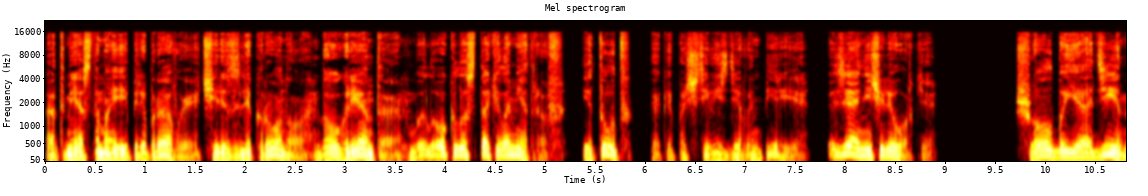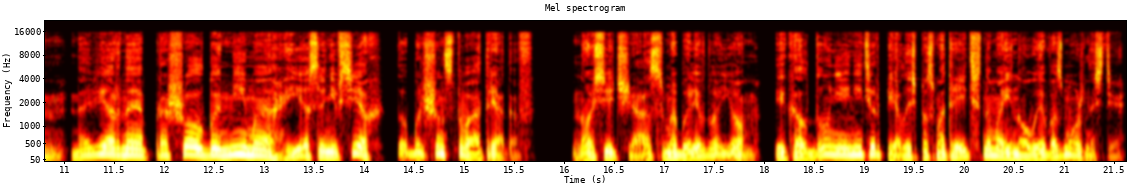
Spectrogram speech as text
От места моей переправы через Лекрону до Угрента было около ста километров, и тут, как и почти везде в Империи, хозяйничали орки. Шел бы я один, наверное, прошел бы мимо, если не всех, то большинства отрядов. Но сейчас мы были вдвоем, и колдунья не терпелось посмотреть на мои новые возможности.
